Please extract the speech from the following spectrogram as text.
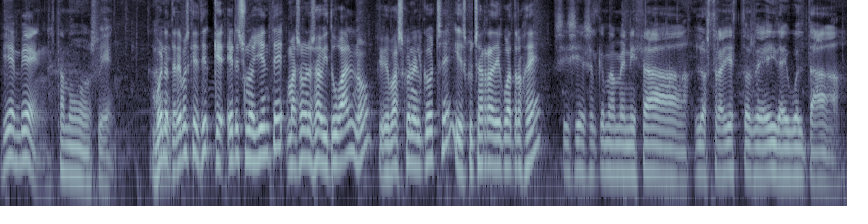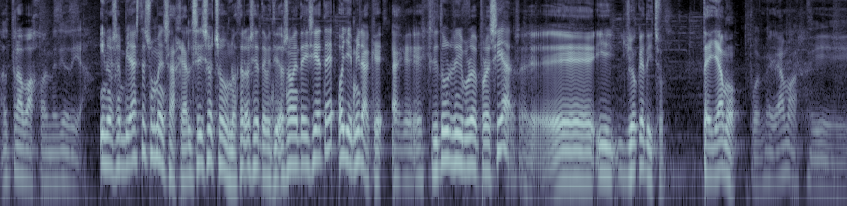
Bien, bien. Estamos bien. Bueno, tenemos que decir que eres un oyente más o menos habitual, ¿no? Que vas con el coche y escuchas Radio 4G. Sí, sí, es el que me ameniza los trayectos de ida y vuelta al trabajo al mediodía. Y nos enviaste un mensaje al 681072297. Oye, mira, que he escrito un libro de poesías. Eh, y yo qué he dicho, te llamo. Pues me llamas y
